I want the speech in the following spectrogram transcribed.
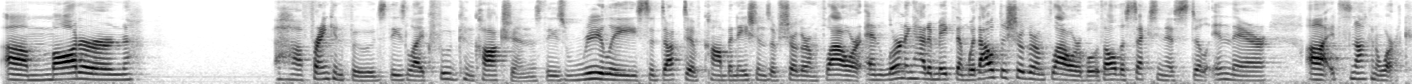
um, modern uh, frankenfoods, these like food concoctions, these really seductive combinations of sugar and flour, and learning how to make them without the sugar and flour, but with all the sexiness still in there, uh, it's not going to work.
